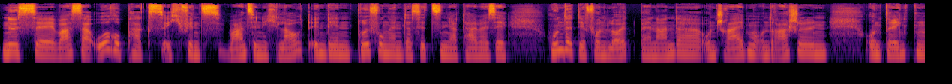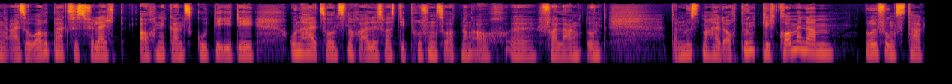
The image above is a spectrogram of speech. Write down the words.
Nüsse, Wasser, Oropax. Ich find's wahnsinnig laut in den Prüfungen. Da sitzen ja teilweise hunderte von Leuten beieinander und schreiben und rascheln und trinken. Also Oropax ist vielleicht auch eine ganz gute Idee. Und halt sonst noch alles, was die Prüfungsordnung auch äh, verlangt. Und dann müsste man halt auch pünktlich kommen am Prüfungstag.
